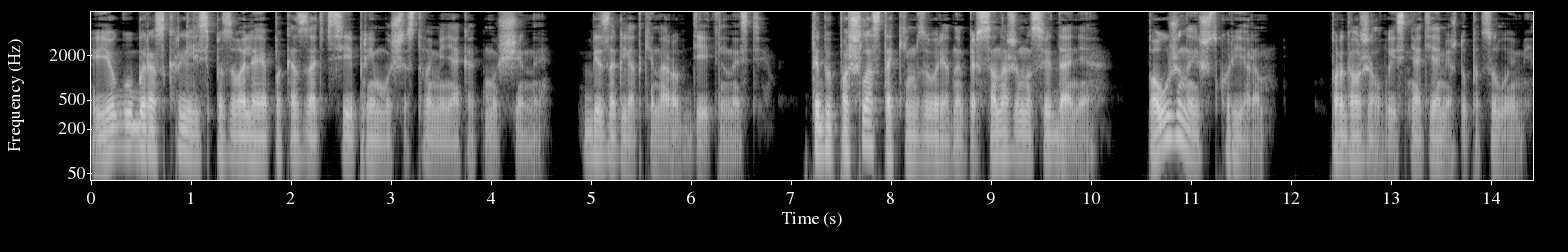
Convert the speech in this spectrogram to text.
Ее губы раскрылись, позволяя показать все преимущества меня как мужчины, без оглядки на род деятельности. Ты бы пошла с таким заурядным персонажем на свидание. Поужинаешь с курьером? Продолжал выяснять я между поцелуями.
